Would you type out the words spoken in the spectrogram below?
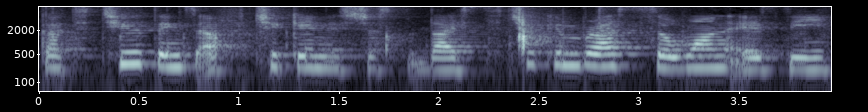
Got two things of chicken, it's just diced chicken breast. So one is the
